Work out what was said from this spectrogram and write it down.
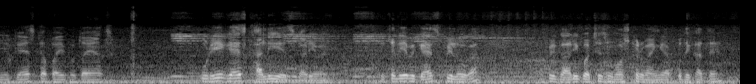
ये गैस का पाइप होता है यहाँ से। पूरी गैस खाली है इस गाड़ी में। तो चलिए अभी गैस फिल होगा और फिर गाड़ी को अच्छे से वॉश करवाएँगे, आपको दिखाते हैं।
